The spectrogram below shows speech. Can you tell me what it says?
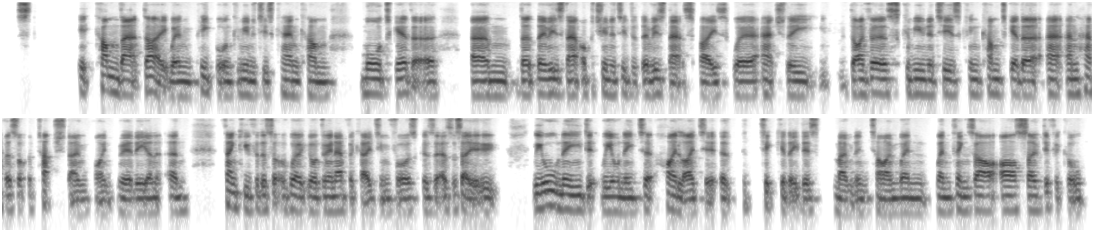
it come that day when people and communities can come more together um, that there is that opportunity, that there is that space where actually diverse communities can come together and have a sort of touchstone point, really. And, and thank you for the sort of work you're doing advocating for us, because as I say, we all need we all need to highlight it, particularly this moment in time when when things are are so difficult.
